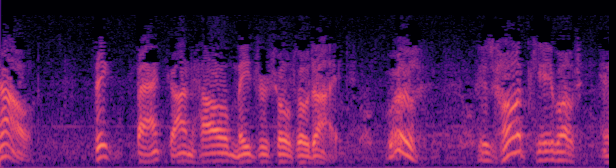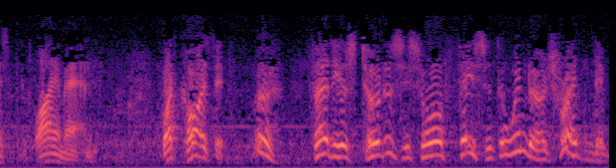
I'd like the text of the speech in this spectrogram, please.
Now, think back on how Major Sholto died. Well, his heart gave out. Yes, but why, man? What caused it? Uh, Thaddeus told us he saw a face at the window. It frightened him.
